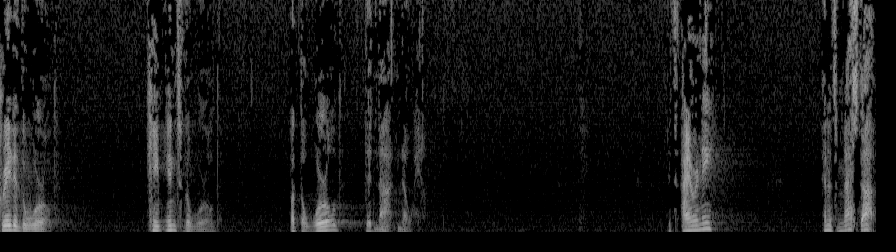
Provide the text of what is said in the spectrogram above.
created the world came into the world, but the world did not know him. Irony and it's messed up.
